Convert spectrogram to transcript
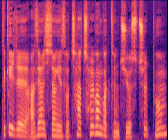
특히 이제 아세안 시장에서 차, 철강 같은 주요 수출품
